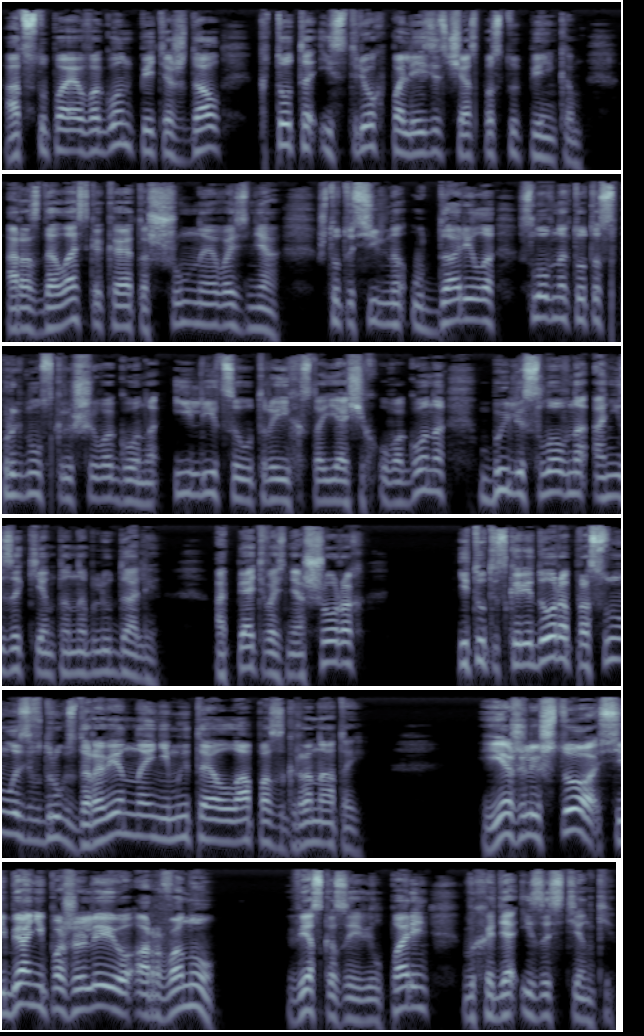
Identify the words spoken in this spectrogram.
Отступая в вагон, Петя ждал, кто-то из трех полезет сейчас по ступенькам, а раздалась какая-то шумная возня, что-то сильно ударило, словно кто-то спрыгнул с крыши вагона, и лица у троих стоящих у вагона были словно они за кем-то наблюдали. Опять возня шорох, и тут из коридора просунулась вдруг здоровенная немытая лапа с гранатой. «Ежели что, себя не пожалею, а рвану!» — веско заявил парень, выходя из-за стенки.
